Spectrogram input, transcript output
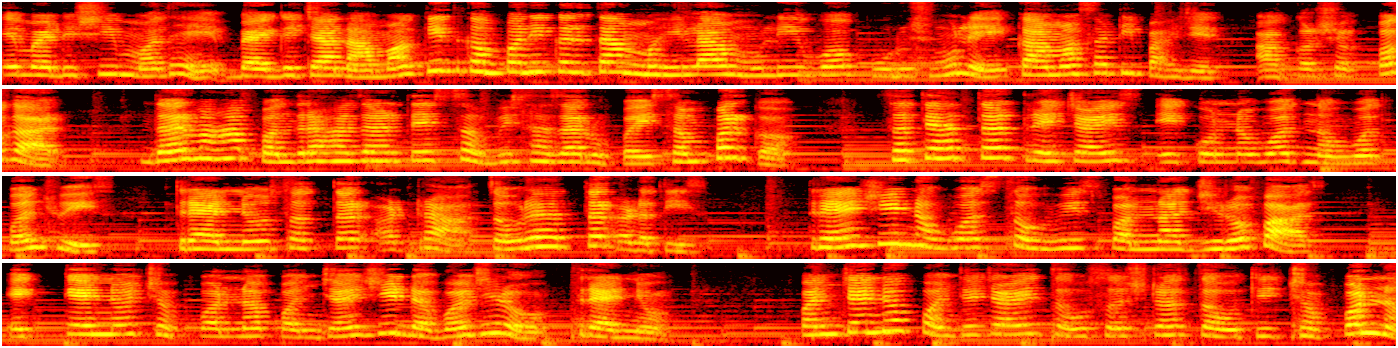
एमआयडीसी मध्ये बॅगेच्या नामांकित कंपनीकरिता महिला मुली व पुरुष मुले कामासाठी पाहिजेत. आकर्षक पगार दरमहा पंधरा हजार ते सव्वीस हजार रुपये संपर्क सत्याहत्तर त्रेचाळीस एकोणनव्वद नव्वद पंचवीस त्र्याण्णव सत्तर अठरा चौऱ्याहत्तर अडतीस त्र्याऐंशी नव्वद सव्वीस पन्नास झिरो पाच एक्क्याण्णव छप्पन्न पंच्याऐंशी डबल झिरो त्र्याण्णव. पंच्याण्णव पंचेचाळीस चौसष्ट चौतीस छप्पन्न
